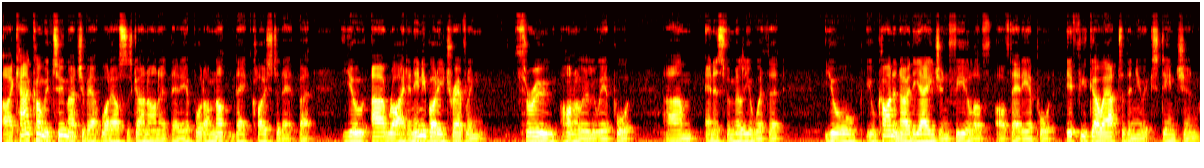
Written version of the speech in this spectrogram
I can't comment too much about what else is going on at that airport. I'm not that close to that, but you are right. And anybody travelling through Honolulu Airport um, and is familiar with it, you'll you'll kind of know the age and feel of, of that airport. If you go out to the new extension,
